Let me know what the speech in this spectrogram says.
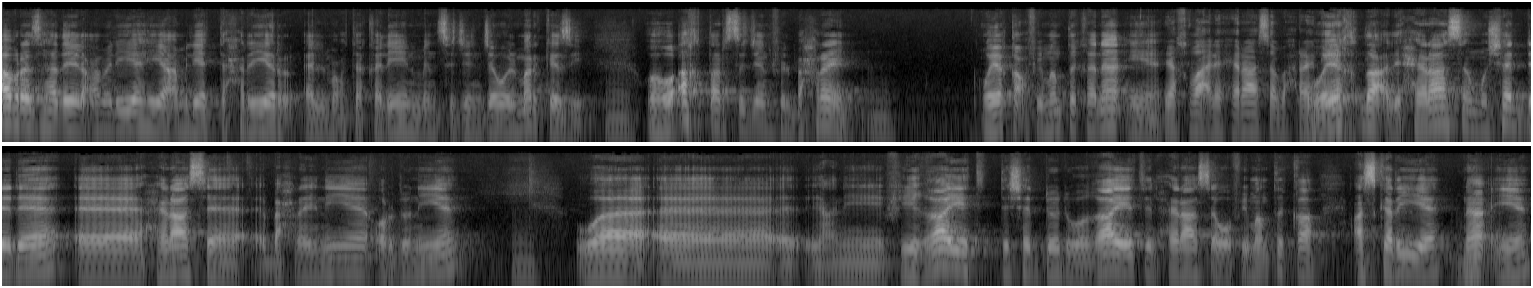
أبرز هذه العملية هي عملية تحرير المعتقلين من سجن جو المركزي وهو أخطر سجن في البحرين. ويقع في منطقة نائية. يخضع لحراسة بحرينية. ويخضع لحراسة مشددة آه، حراسة بحرينية أردنية. و آه، يعني في غاية التشدد وغاية الحراسة وفي منطقة عسكرية نائية.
